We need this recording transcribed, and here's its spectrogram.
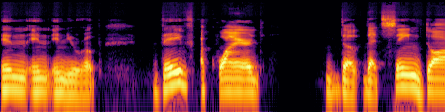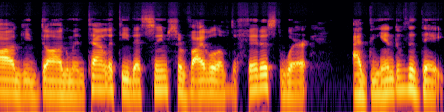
in, in, in Europe, they've acquired the that same dog eat dog mentality, that same survival of the fittest, where at the end of the day,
